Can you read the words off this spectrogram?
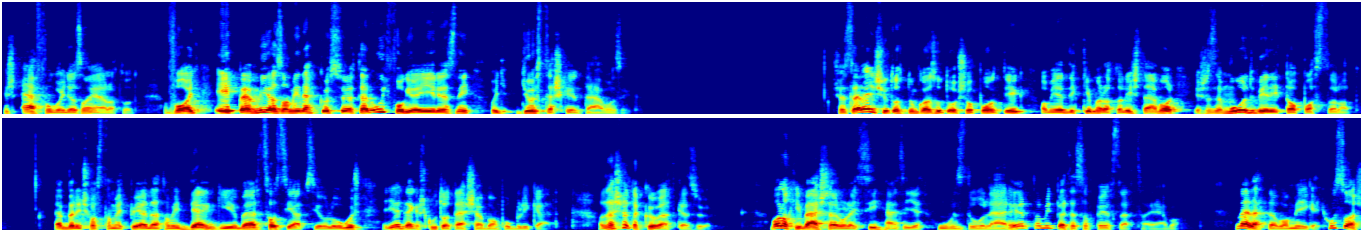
és elfogadja az ajánlatod? Vagy éppen mi az, aminek köszönhetően úgy fogja érezni, hogy győztesként távozik? És ezzel el is jutottunk az utolsó pontig, ami eddig kimaradt a listából, és ez a múltbéli tapasztalat. Ebben is hoztam egy példát, amit Dan Gilbert, szociálpszichológus, egy érdekes kutatásában publikált. Az eset a következő. Valaki vásárol egy színházjegyet 20 dollárért, amit betesz a pénztárcájába. Mellette van még egy 20-as,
